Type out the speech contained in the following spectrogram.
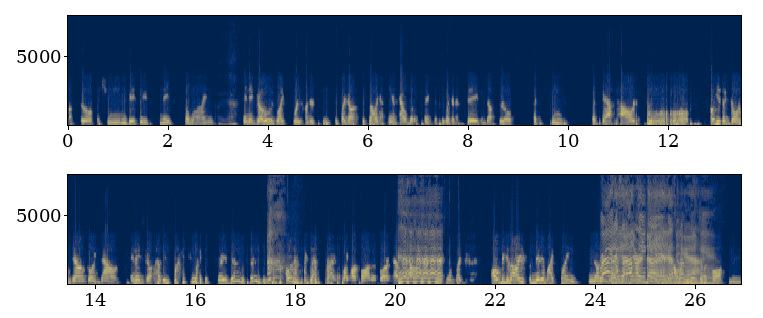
industrial machine. He basically makes the line oh, Yeah. and it goes like 300 feet. It's like a, it's not like a handheld little thing. This is like a big industrial, like machine, like gas powered. So he's like going down, going down, and it go. It's like it's crazy. This is crazy. I was like that praying. I'm like, our Father, who art in. I'm like, oh, because I already submitted my claim. You know what Right, I mean? that's Yeah, what I'm they thinking. done. That's what much I'm is it gonna thinking. cost me?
